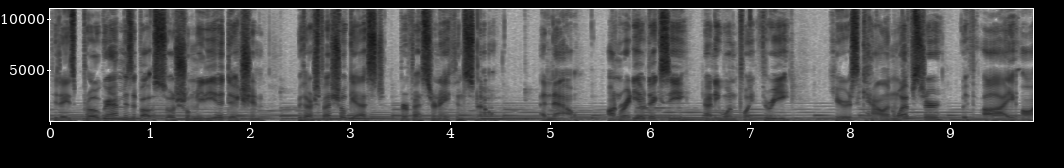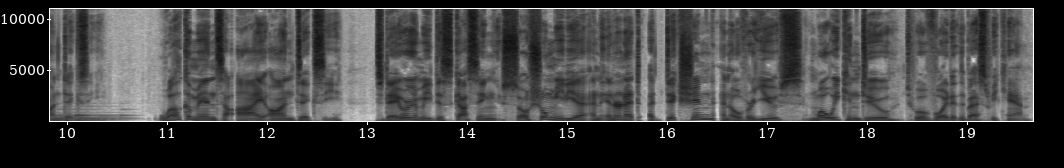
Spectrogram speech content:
Today's program is about social media addiction with our special guest, Professor Nathan Snow. And now, on Radio Dixie 91.3, here's Kallen Webster with Eye on Dixie. Welcome into Eye on Dixie. Today we're going to be discussing social media and internet addiction and overuse and what we can do to avoid it the best we can.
